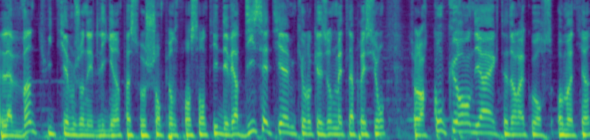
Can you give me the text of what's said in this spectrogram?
la 28e journée de Ligue 1 face aux champions de France titre. Des Verts 17e qui ont l'occasion de mettre la pression sur leur concurrent direct dans la course au maintien.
